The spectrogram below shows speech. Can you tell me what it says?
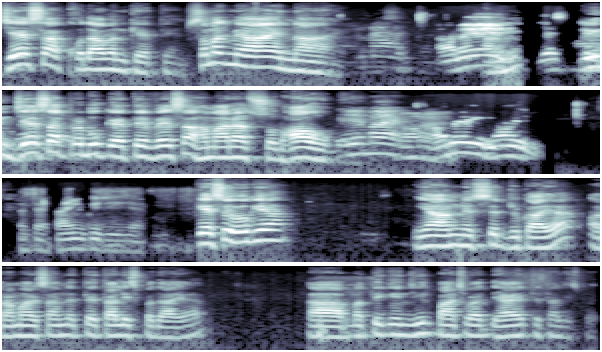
जैसा खुदावन कहते हैं। समझ में आए ना आए? लेकिन जैसा प्रभु कहते हैं वैसा हमारा स्वभाव हो गया। Amen. Amen. Amen. अच्छा थैंक यू जीसस कैसे हो गया? यहाँ हमने सिर झुकाया और हमारे सामने तैतालीस पद आया। मत्ती की इंजील पांचवा अध्याय तैतालीस पद।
